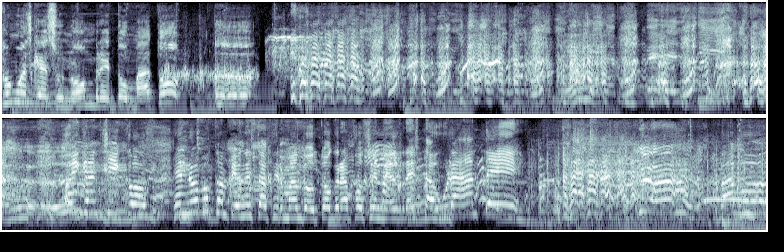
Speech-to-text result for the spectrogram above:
¿Cómo es que es su nombre, Tomato? Oigan, chicos, el nuevo campeón está firmando autógrafos en el restaurante. ¡Vamos!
